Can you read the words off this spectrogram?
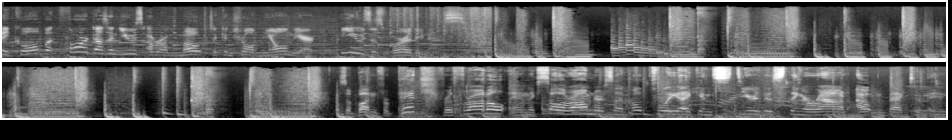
pretty cool, but Thor doesn't use a remote to control Mjolnir, he uses worthiness. There's a button for pitch, for throttle, and an accelerometer so that hopefully I can steer this thing around out and back to me.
